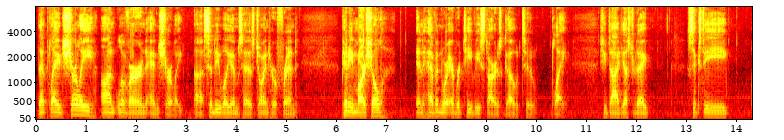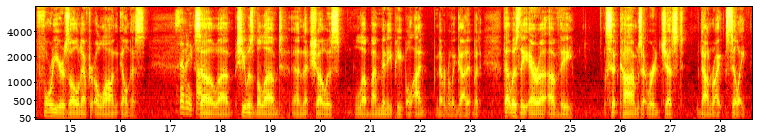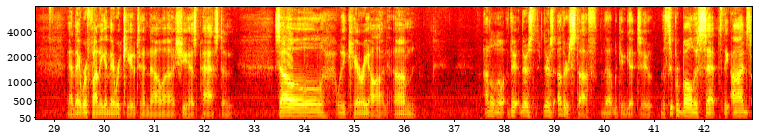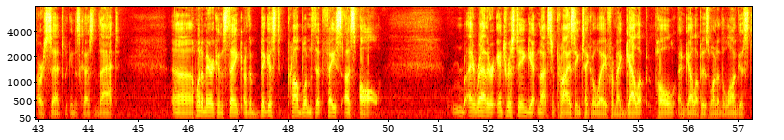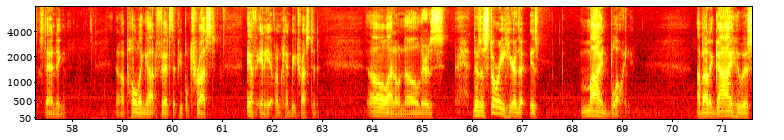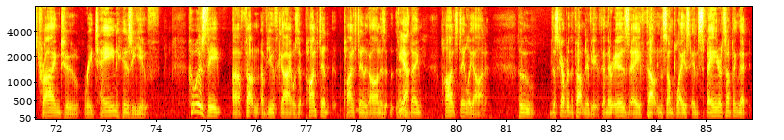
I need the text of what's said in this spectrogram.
that played Shirley on Laverne and Shirley. Uh, Cindy Williams has joined her friend Penny Marshall in heaven wherever TV stars go to play. She died yesterday, 64 years old after a long illness. Seventy-five. So uh, she was beloved, and that show was loved by many people. I never really got it, but that was the era of the sitcoms that were just downright silly. And they were funny and they were cute, and now uh, she has passed. And so we carry on. Um, I don't know. There, there's there's other stuff that we can get to. The Super Bowl is set. The odds are set. We can discuss that uh, what Americans think are the biggest problems that face us all. A rather interesting yet not surprising takeaway from a Gallup poll, and Gallup is one of the longest standing uh, polling outfits that people trust, if any of them can be trusted. Oh, I don't know. There's there's a story here that is mind blowing. about a guy who is trying to retain his youth. Who is the uh, Fountain of Youth guy? Was it Ponce de, Ponce de Leon? Is, it, is Yeah. his name? Ponce de Leon, who discovered the Fountain of Youth. And there is a fountain someplace in Spain or something that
